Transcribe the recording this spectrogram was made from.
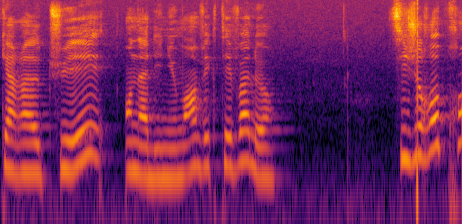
car tu es en alignement avec tes valeurs. Si je reprends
